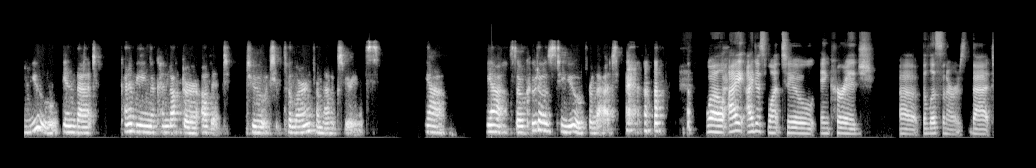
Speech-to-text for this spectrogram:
you in that kind of being the conductor of it to to, to learn from that experience yeah. Yeah. So kudos to you for that. Well i i just want to encourage uh, the listeners that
